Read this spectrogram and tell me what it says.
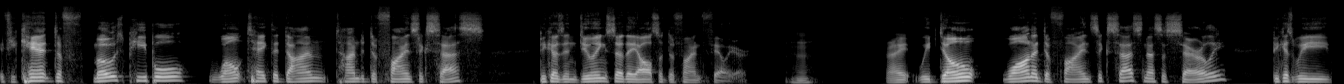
if you can't, def- most people won't take the time time to define success because in doing so, they also define failure, Mhm. right? We don't want to define success necessarily because we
